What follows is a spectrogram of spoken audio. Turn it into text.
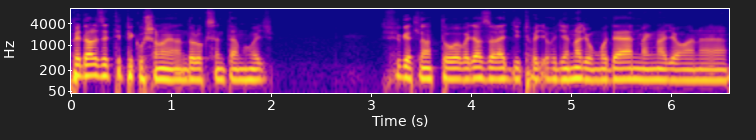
például ez egy tipikusan olyan dolog szerintem, hogy független attól, vagy azzal együtt, hogy, hogy ilyen nagyon modern, meg nagyon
